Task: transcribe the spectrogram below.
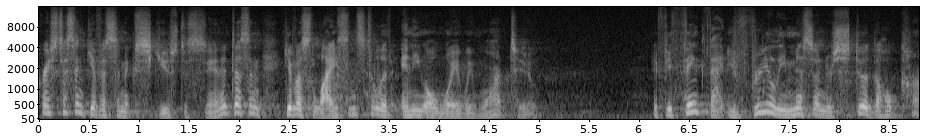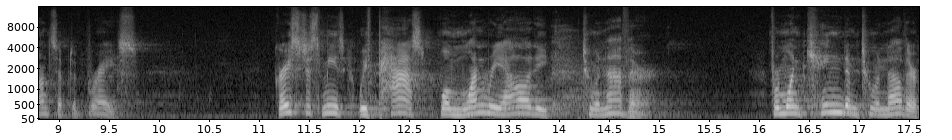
Grace doesn't give us an excuse to sin, it doesn't give us license to live any old way we want to. If you think that, you've really misunderstood the whole concept of grace. Grace just means we've passed from one reality to another, from one kingdom to another,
